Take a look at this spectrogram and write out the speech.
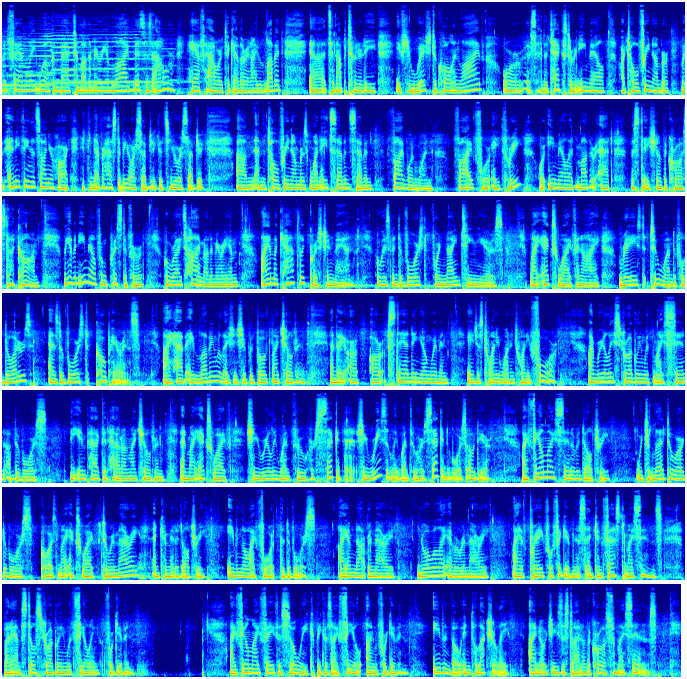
Beloved family. Welcome back to Mother Miriam Live. This is our half hour together, and I love it. Uh, it's an opportunity, if you wish, to call in live or send a text or an email, our toll free number with anything that's on your heart. It never has to be our subject, it's your subject. Um, and the toll free number is 1 877 511 5483 or email at mother at thestationofthecross.com. We have an email from Christopher who writes Hi, Mother Miriam. I am a Catholic Christian man who has been divorced for 19 years. My ex wife and I raised two wonderful daughters as divorced co parents. I have a loving relationship with both my children, and they are, are upstanding young women, ages 21 and 24. I'm really struggling with my sin of divorce, the impact it had on my children, and my ex wife. She really went through her second, she recently went through her second divorce. Oh dear. I feel my sin of adultery, which led to our divorce, caused my ex wife to remarry and commit adultery, even though I fought the divorce. I am not remarried, nor will I ever remarry. I have prayed for forgiveness and confessed my sins, but I am still struggling with feeling forgiven. I feel my faith is so weak because I feel unforgiven, even though intellectually I know Jesus died on the cross for my sins.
